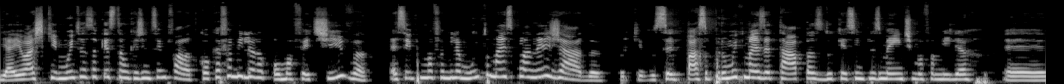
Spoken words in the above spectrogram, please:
E aí eu acho que muito essa questão que a gente sempre fala, qualquer família homoafetiva é sempre uma família muito mais planejada, porque você passa por muito mais etapas do que simplesmente uma família, é,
